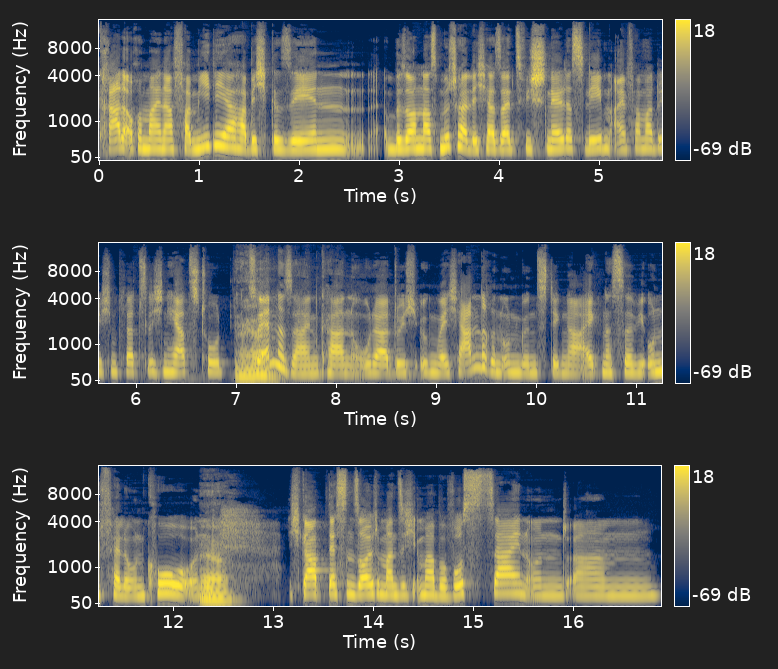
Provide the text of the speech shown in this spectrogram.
gerade auch in meiner Familie habe ich gesehen, besonders mütterlicherseits, wie schnell das Leben einfach mal durch einen plötzlichen Herztod ja. zu Ende sein kann oder durch irgendwelche anderen ungünstigen Ereignisse wie Unfälle und Co. Und ja. ich glaube, dessen sollte man sich immer bewusst sein und ähm,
